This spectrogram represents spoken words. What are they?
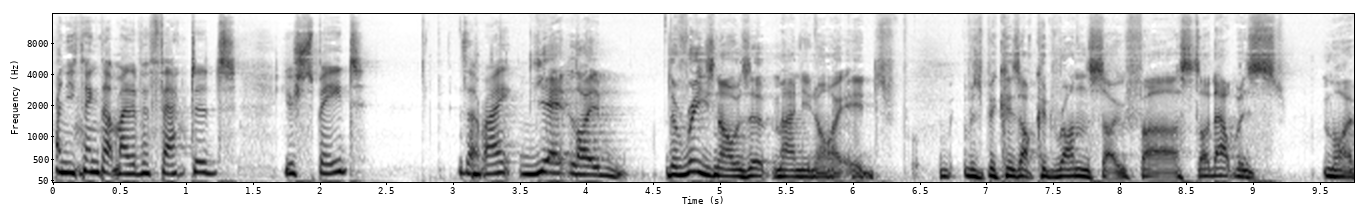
and you think that might have affected your speed. Is that right? Yeah, like the reason I was at Man United was because I could run so fast. Like that was my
